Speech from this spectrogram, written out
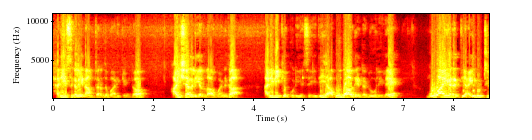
ஹதீசுகளை நாம் திறந்து பார்க்கின்றோம். ஐஷா அலி அல்லாஹ் அன்கா அறிவிக்கக்கூடிய செய்தி அபுதாவது என்ற நூலிலே மூவாயிரத்தி ஐநூற்றி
